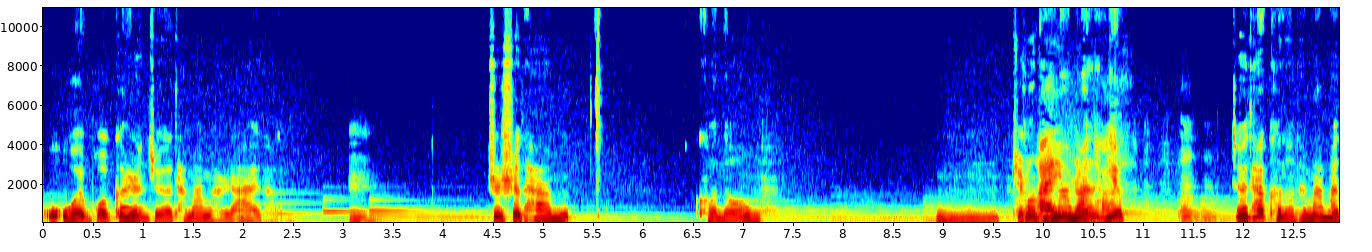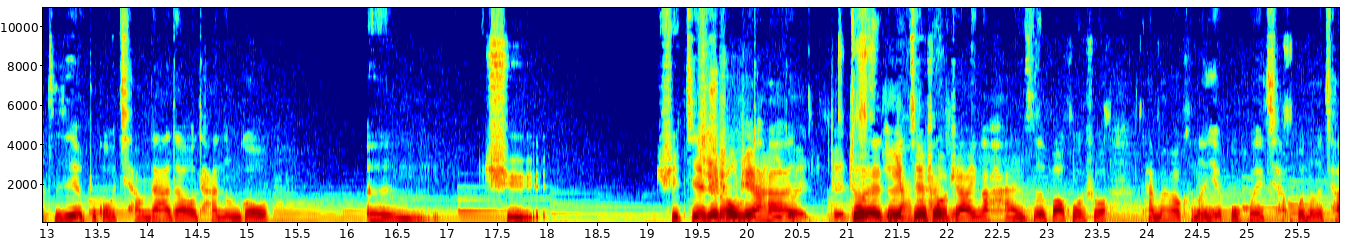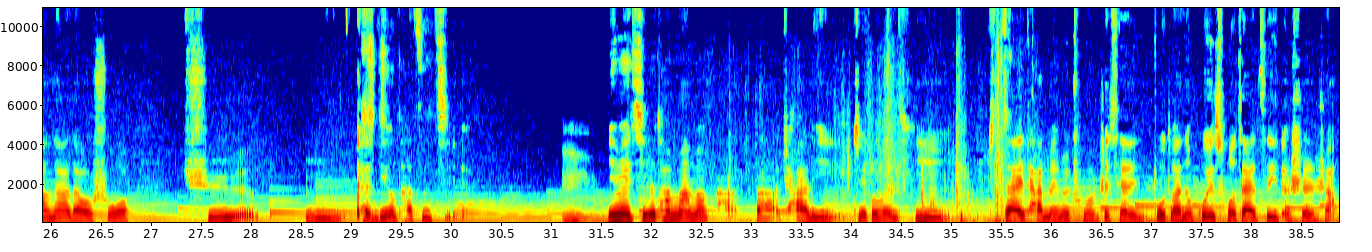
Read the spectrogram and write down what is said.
我我我个人觉得他妈妈还是爱他的，嗯，只是他可能，嗯，这种爱妈妈也，嗯嗯，对他可能他妈妈自己也不够强大到他能够，嗯，去。去接受这样一个对对对，接受这样一个孩子，包括说他妈妈可能也不会强，不能强大到说去嗯肯定他自己，嗯，因为其实他妈妈把把查理这个问题，在他妹妹出生之前不断的归错在自己的身上，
